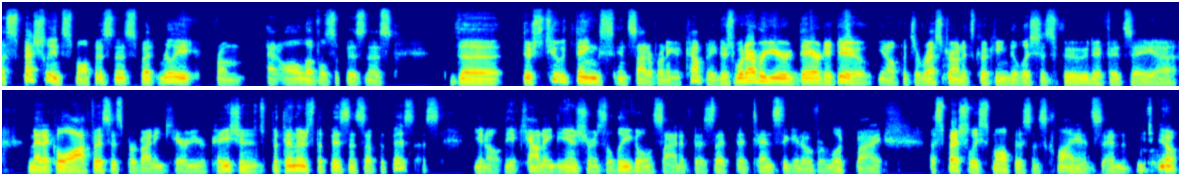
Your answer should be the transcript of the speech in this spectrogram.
especially in small business, but really from at all levels of business the there's two things inside of running a company there's whatever you're there to do you know if it's a restaurant it's cooking delicious food if it's a uh, medical office it's providing care to your patients but then there's the business of the business you know the accounting the insurance the legal side of this that that tends to get overlooked by especially small business clients and you know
